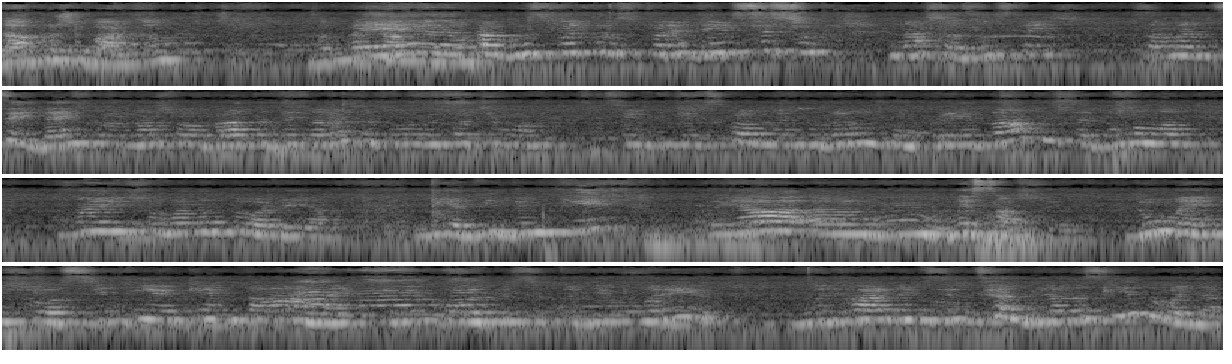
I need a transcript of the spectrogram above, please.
Да, прошу bardzo. Ми так Господь розпорядився, що наша зустріч саме в цей день, коли нашого брата день народження, тому ми хочемо таким скромним подарунком приєднатися. Думала, знаю, що в Анатолія є дві доньки, то я, е, ну, ми Сашою, думаємо, що святі Яким та Анна, як собі тоді у Марію, будуть гарним зірцем для наслідування.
